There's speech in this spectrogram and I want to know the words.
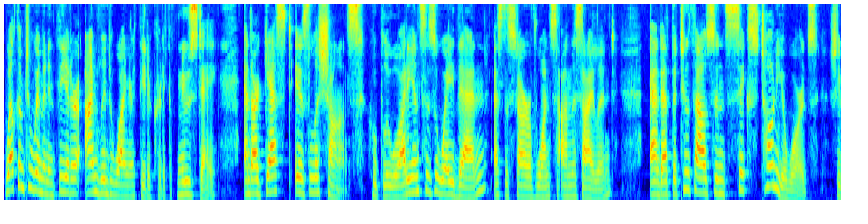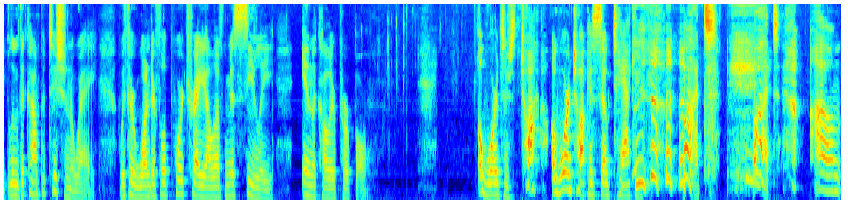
Welcome to Women in Theater. I'm Linda Winer, theater critic of Newsday, and our guest is LaChanze, who blew audiences away then as the star of Once on This Island, and at the 2006 Tony Awards, she blew the competition away with her wonderful portrayal of Miss Celie in The Color Purple. Awards are talk. Award talk is so tacky, but but um,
